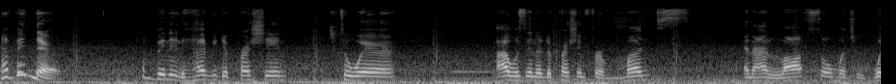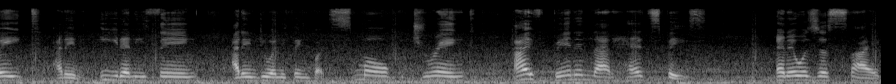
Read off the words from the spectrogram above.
I've been there. I've been in heavy depression to where I was in a depression for months and I lost so much weight. I didn't eat anything. I didn't do anything but smoke, drink. I've been in that headspace. And it was just like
